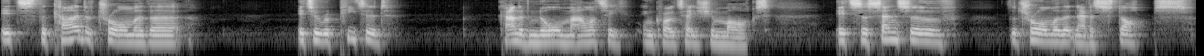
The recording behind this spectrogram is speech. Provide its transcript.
It's the kind of trauma that it's a repeated kind of normality in quotation marks. It's a sense of the trauma that never stops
